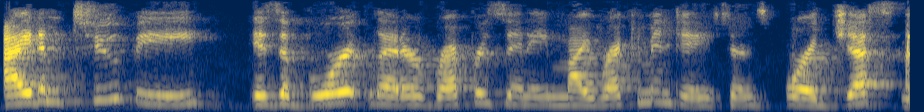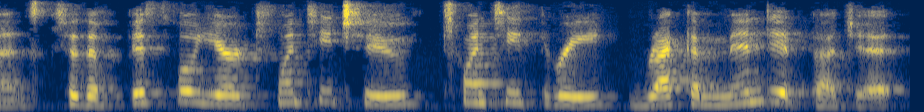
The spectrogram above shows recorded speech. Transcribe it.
Item 2B is a board letter representing my recommendations for adjustments to the fiscal year 22-23 recommended budget,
